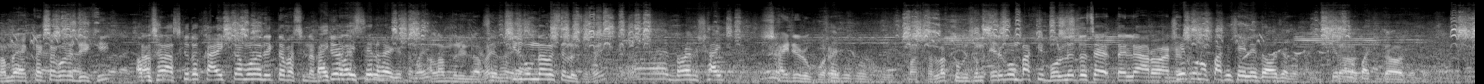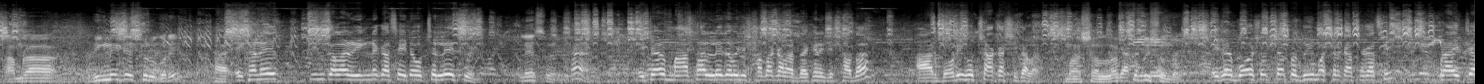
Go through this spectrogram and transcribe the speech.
আমরা একটা একটা করে দেখি। তাছাড়া আজকে তো কাইকটা মনে দেখতে পাচ্ছি না। কাইকটা ভাই সেল হয়ে গেছে ভাই। আলহামদুলিল্লাহ ভাই। কীরকম দামে সেল হয়েছে ভাই? ধরেন ষাট। ষাটের উপরে। ষাটের উপর। খুবই সুন্দর। এরকম পাখি বললে তো চাই- তাইলে আরও আনে যে কোনো পাখি চাইলে দেওয়া যাবে ভাই যে কোনো পাখি। দেওয়া যাবে। আমরা রিংনেক দিয়ে শুরু করি। হ্যাঁ এখানে তিন কালার রিংনেক আছে এটা হচ্ছে লেস উইং লেস হয়ে এটার মাথার লেজ হবে যে সাদা কালার দেখেন এই যে সাদা আর বডি হচ্ছে আকাশি কালার। মাশাল্লাহ খুবই সুন্দর। এটার বয়স হচ্ছে আপনার দুই মাসের কাছাকাছি প্রাইসটা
